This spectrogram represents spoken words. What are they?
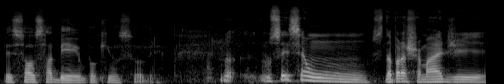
o pessoal saber um pouquinho sobre. Não, sei se é um. Se dá para chamar de.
